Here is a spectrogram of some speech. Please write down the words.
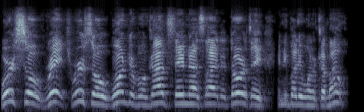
We're so rich. We're so wonderful. And God's standing outside the door saying, anybody want to come out?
